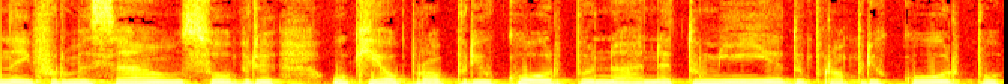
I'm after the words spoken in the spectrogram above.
na informação sobre o que é o próprio corpo, na anatomia do próprio corpo,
